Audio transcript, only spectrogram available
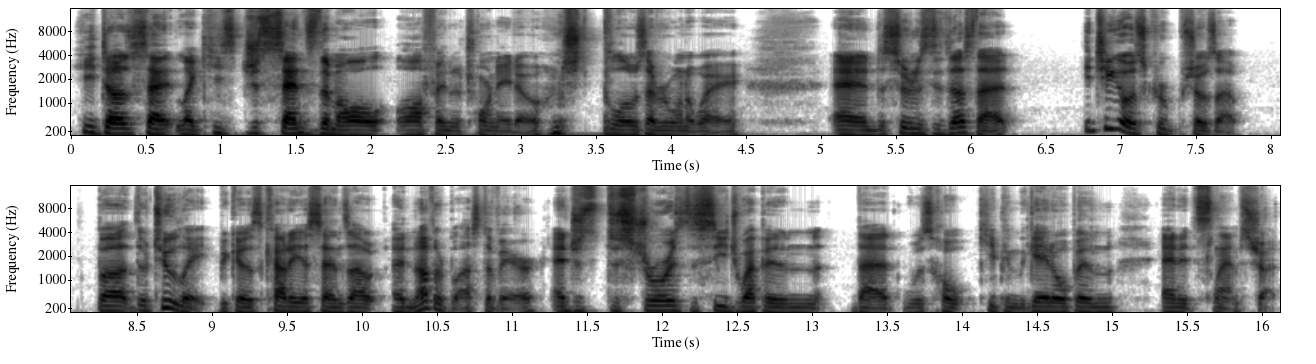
He does send like he just sends them all off in a tornado and just blows everyone away. And as soon as he does that, Ichigo's group shows up. But they're too late because Kariya sends out another blast of air and just destroys the siege weapon that was ho- keeping the gate open, and it slams shut.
